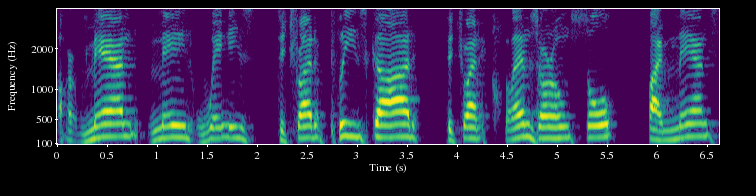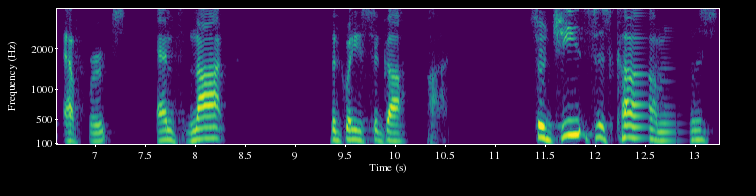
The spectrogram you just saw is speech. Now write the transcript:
are man made ways to try to please God, to try to cleanse our own soul by man's efforts and not the grace of God. So Jesus comes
